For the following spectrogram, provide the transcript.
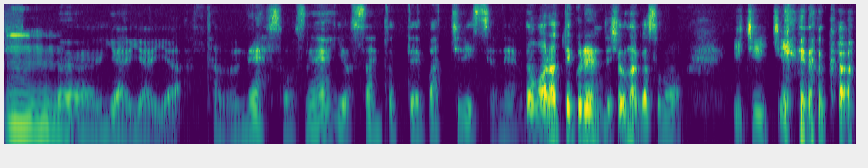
うん。うん、いやいやいや、多分ね、そうですね、よっさんにとってバッチリですよね。だ笑ってくれるんでしょ？なんかその、いちいち、なんか。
